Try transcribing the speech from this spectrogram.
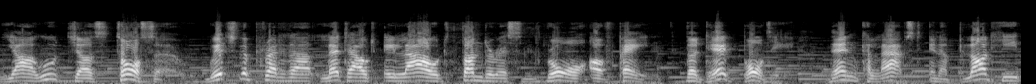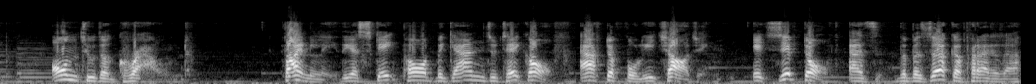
Yautja's torso, which the predator let out a loud, thunderous roar of pain. The dead body then collapsed in a blood heap onto the ground. Finally, the escape pod began to take off after fully charging. It zipped off as the Berserker Predator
